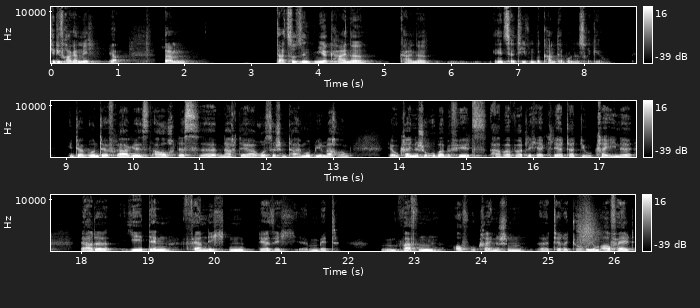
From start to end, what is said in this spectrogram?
Geht die Frage an mich? Ja. Ähm, dazu sind mir keine, keine Initiativen bekannt der Bundesregierung. Hintergrund der Frage ist auch, dass äh, nach der russischen Teilmobilmachung der ukrainische Oberbefehlshaber wörtlich erklärt hat, die Ukraine werde jeden vernichten, der sich mit Waffen auf ukrainischem äh, Territorium aufhält,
